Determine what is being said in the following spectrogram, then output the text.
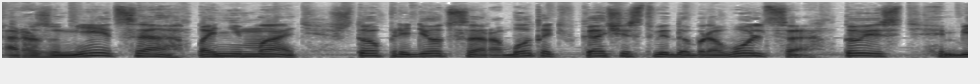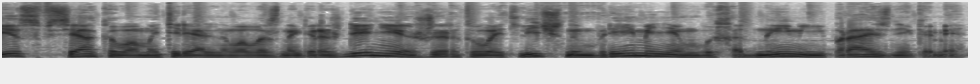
разумеется, понимать, что придется работать в качестве добровольца, то есть без всякого материального вознаграждения жертвовать личным временем, выходными и праздниками.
